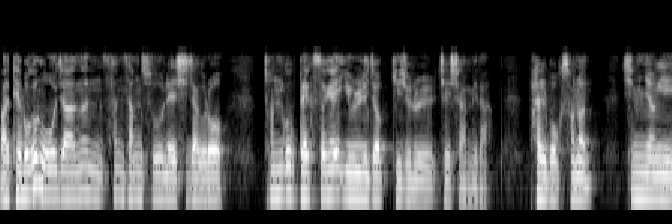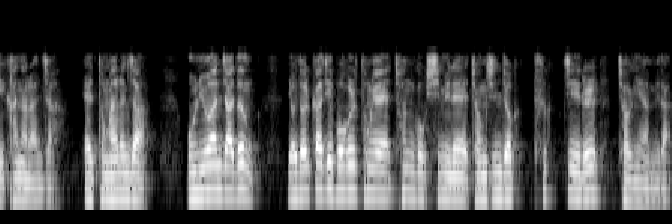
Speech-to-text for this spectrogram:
마태복음 5장은 산상수훈의 시작으로 천국 백성의 윤리적 기준을 제시합니다. 팔복선언, 심령이 가난한 자, 애통하는 자, 온유한 자 등 여덟 가지 복을 통해 천국 시민의 정신적 특질을 정의합니다.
